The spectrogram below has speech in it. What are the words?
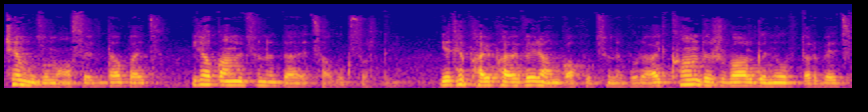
Չեմ ուզում ասել դա, բայց իրականությունը դա է ցավոք սրտի։ Եթե փայփայվեր անկախությունը, որը այդքան դժվար գնով տրվեց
